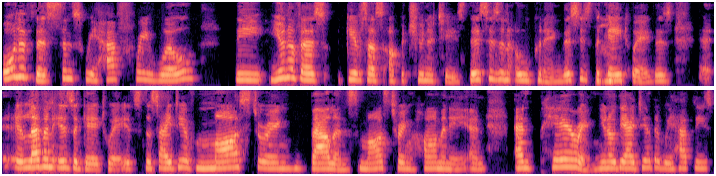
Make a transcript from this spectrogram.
all of this since we have free will the universe gives us opportunities this is an opening this is the mm-hmm. gateway there's 11 is a gateway it's this idea of mastering balance mastering harmony and and pairing you know the idea that we have these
